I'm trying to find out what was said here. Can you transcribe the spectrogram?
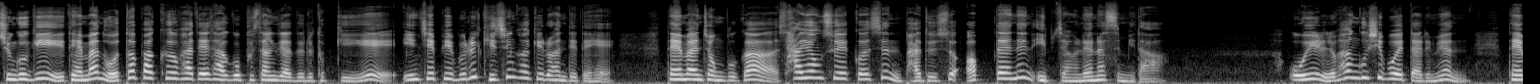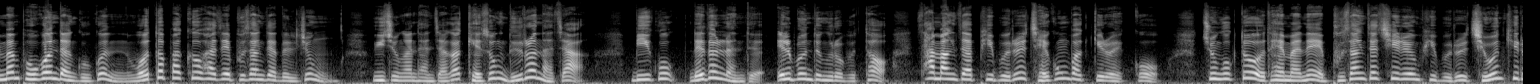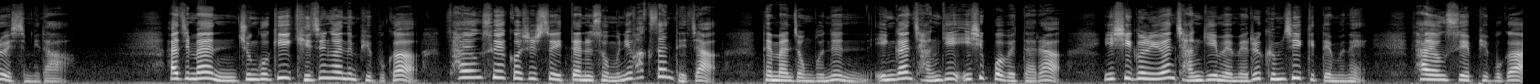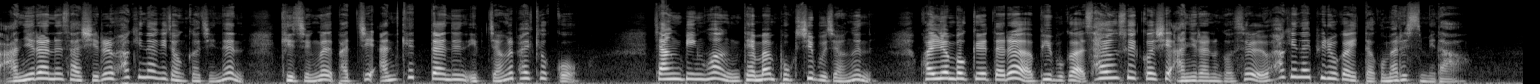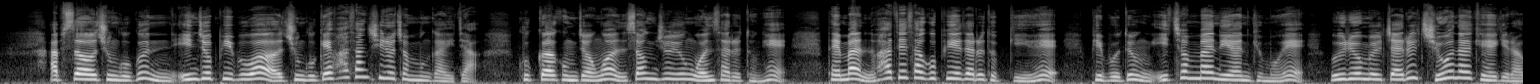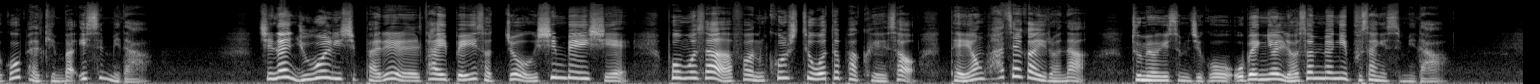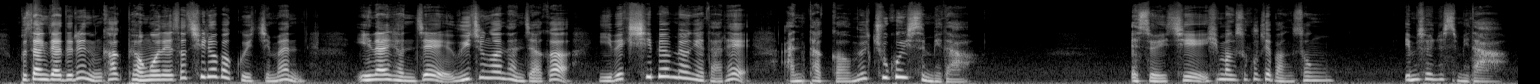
중국이 대만 워터파크 화재 사고 부상자들을 돕기 위해 인체 피부를 기증하기로 한 데 대해 대만 정부가 사형수의 것은 받을 수 없다는 입장을 내놨습니다. 5일 환구시보에 따르면 대만 보건당국은 워터파크 화재 부상자들 중 위중한 환자가 계속 늘어나자 미국, 네덜란드, 일본 등으로부터 사망자 피부를 제공받기로 했고 중국도 대만에 부상자 치료용 피부를 지원키로 했습니다. 하지만 중국이 기증하는 피부가 사형수의 것일 수 있다는 소문이 확산되자 대만 정부는 인간 장기 이식법에 따라 이식을 위한 장기 매매를 금지했기 때문에 사형수의 피부가 아니라는 사실을 확인하기 전까지는 기증을 받지 않겠다는 입장을 밝혔고 장빙황 대만 복지부장은 관련 법규에 따라 피부가 사형수의 것이 아니라는 것을 확인할 필요가 있다고 말했습니다. 앞서 중국은 인조 피부와 중국의 화상치료 전문가이자 국가공정원 성주용 원사를 통해 대만 화재 사고 피해자를 돕기 위해 피부 등 2천만 위안 규모의 의료 물자를 지원할 계획이라고 밝힌 바 있습니다. 지난 6월 28일 타이베이 서쪽 신베이시의 포모사 펀 콜스트 워터파크에서 대형 화재가 일어나 2명이 숨지고 516명이 부상했습니다. 부상자들은 각 병원에서 치료받고 있지만 이날 현재 위중한 환자가 210여 명에 달해 안타까움을 주고 있습니다. SH 희망성 국제방송 임소연이었습니다.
